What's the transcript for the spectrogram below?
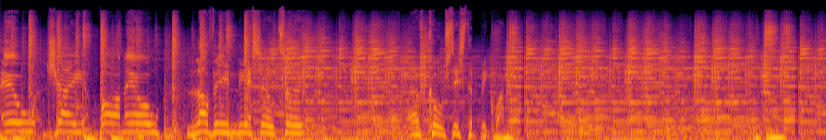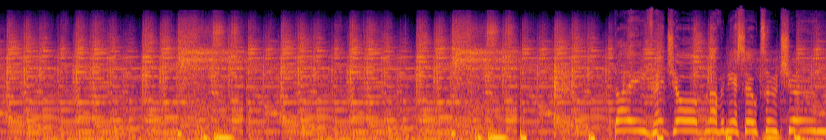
LJ Barnell, loving the SL2. Of course, this is the big one. Dave Hedgehog, loving the SL2 tune.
